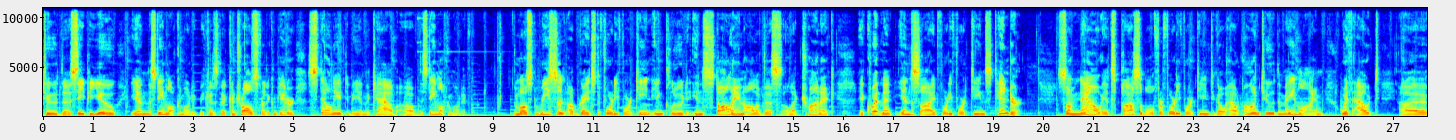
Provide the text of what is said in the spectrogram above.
to the CPU in the steam locomotive because the controls for the computer still need to be in the cab of the steam locomotive. The most recent upgrades to 4014 include installing all of this electronic equipment inside 4014's tender. So now it's possible for 4014 to go out onto the main line without uh,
